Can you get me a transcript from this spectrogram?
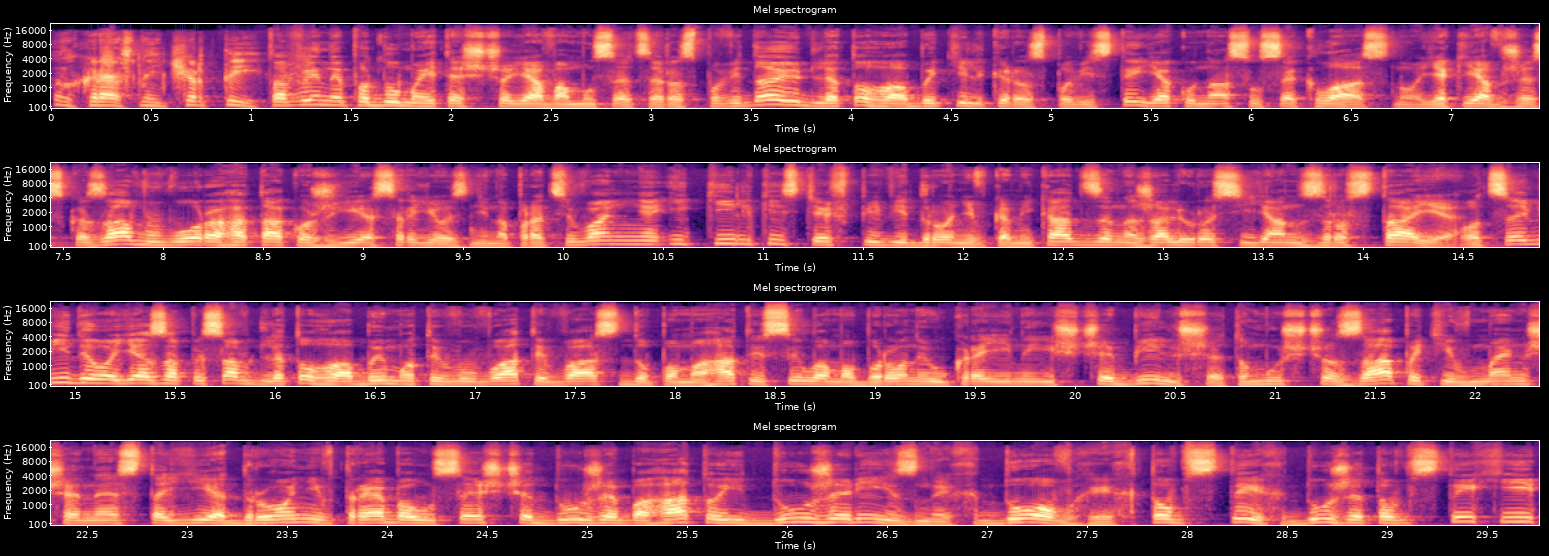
э, красные черты. Та ви не подумайте, що я вам усе це розповідаю для того, аби тільки розповісти, як у нас усе класно. Як я вже сказав, у ворога також є серйозні напрацювання, і кількість fpv дронів камікадзе, на жаль, у росіян зростає. Оце відео я записав для того, аби мотивувати вас допомагати силам оборони України іще більше, тому що запитів менше не стає. Дронів треба усе ще дуже багато і дуже різних, довгих, товстих, дуже товстих і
